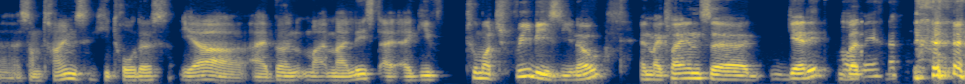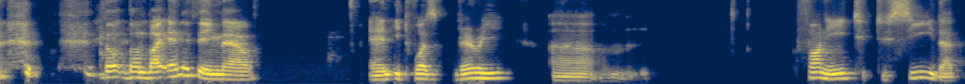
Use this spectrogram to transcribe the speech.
uh, sometimes he told us, yeah, I burn my, my list. I, I give too much freebies, you know, and my clients uh, get it, oh, but don't, don't buy anything now. And it was very um, funny to, to see that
